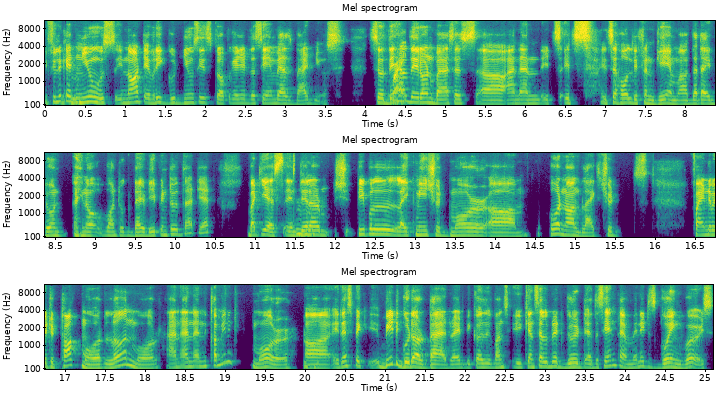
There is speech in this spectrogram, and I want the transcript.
if you look mm-hmm. at news not every good news is propagated the same way as bad news so they right. have their own biases uh, and and it's it's it's a whole different game uh, that i don't you know want to dive deep into that yet but yes mm-hmm. there are sh- people like me should more um, who are non-black should find a way to talk more learn more and and, and communicate more mm-hmm. uh irrespective be it good or bad right because once you can celebrate good at the same time when it is going worse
